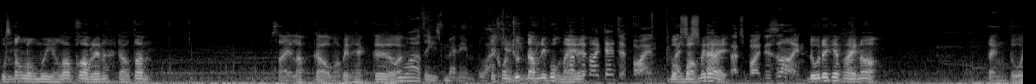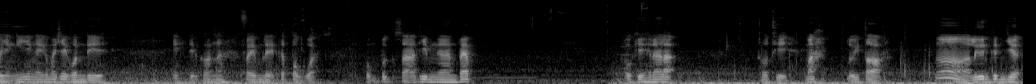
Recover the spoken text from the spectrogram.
คุณ Dalton. ต้องลงมืออย่างรอบคอบเลยนะดาวตันสายลับเก่ามาเป็นแฮกเกอร์ว่ะ Who are these men in ไอ black? คนชุด anyway? ดำนี่พวกไหน I've เนี่ย been identifying. I Bong bong mới đây. suspect that's by design. ดูได้แค่ภายนอก แต่งตัวอย่างนี้ยังไงก็ไม่ใช่คนดี เอ๊ะ เดี๋ยวก่อนนะ เฟรมเรทกระตุกว่ะ ผมปรึกษาทีมงานแป๊บ โอเคได้ละ โทษที มาลุยต่ออ้อลื่นขึ้นเยอะ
